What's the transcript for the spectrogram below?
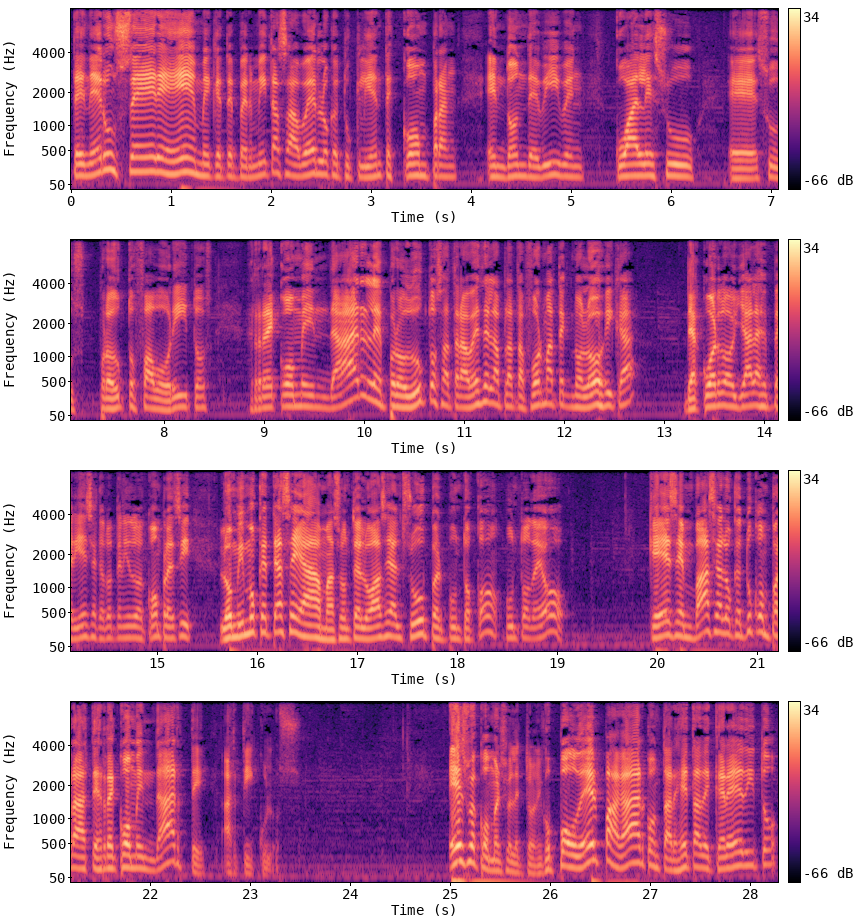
Tener un CRM que te permita saber lo que tus clientes compran, en dónde viven, cuáles su, eh, sus productos favoritos. Recomendarle productos a través de la plataforma tecnológica, de acuerdo ya a las experiencias que tú has tenido de compra. Es decir, lo mismo que te hace Amazon, te lo hace al super.com.do que es en base a lo que tú compraste, recomendarte artículos. Eso es comercio electrónico. Poder pagar con tarjeta de crédito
